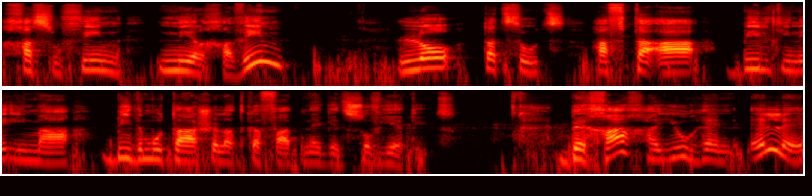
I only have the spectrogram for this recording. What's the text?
חשופים נרחבים, לא תצוץ הפתעה בלתי נעימה בדמותה של התקפת נגד סובייטית. בכך היו הן אלה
